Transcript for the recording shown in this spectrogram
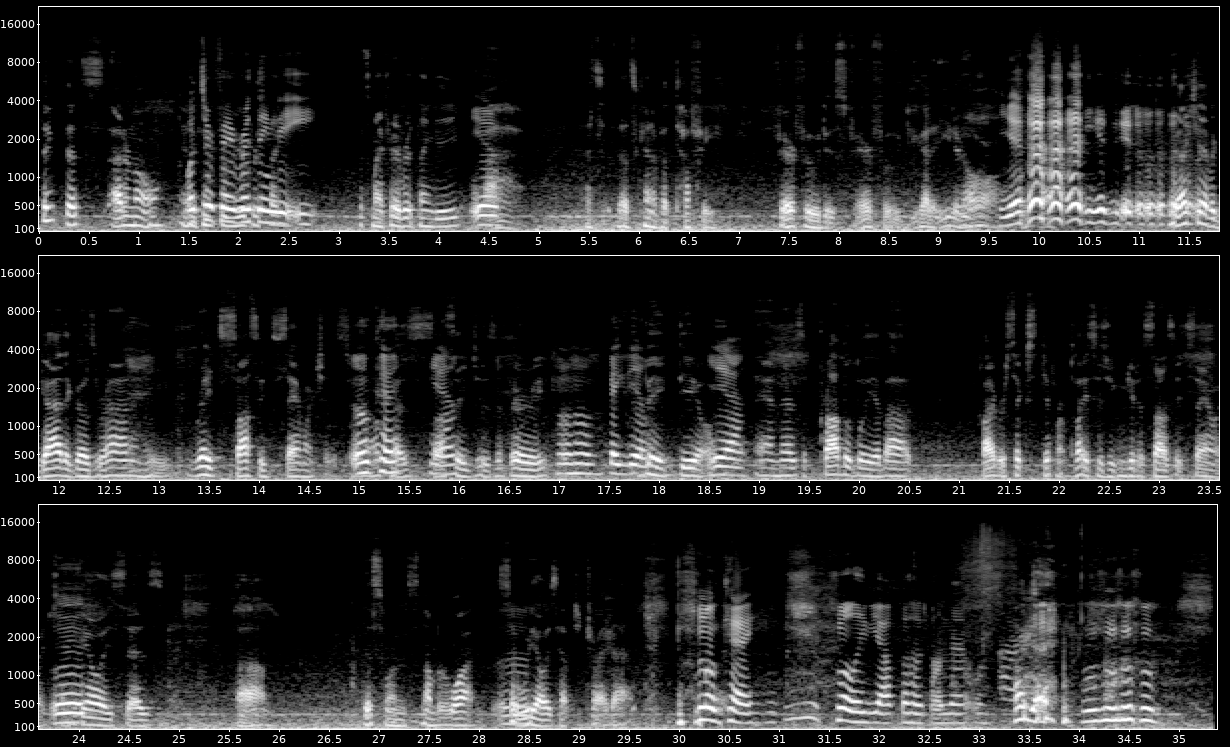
think that's, I don't know. what's your from favorite thing to eat? What's my favorite thing to eat? Yeah. Ah, that's, that's kind of a toughie. Fair food is fair food. You got to eat it all. Yeah, you do. We actually have a guy that goes around and he rates sausage sandwiches. Okay, Because yeah. sausage is a very Mhm, Big deal. big deal. Yeah. And there's probably about five or six different places you can get a sausage sandwich. Mm. And he always says, um, this one's number one. So Mm. we always have to try that. Okay, we'll leave you off the hook on that one. Right. Okay.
